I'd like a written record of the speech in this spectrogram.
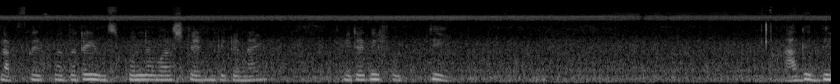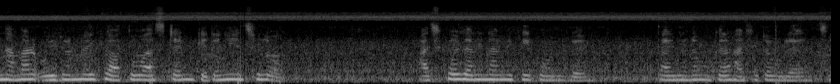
সাবস্ক্রাইব কথাটা ইউজ করলে ওয়াশ টাইম কেটে নেয়। এটা কি সত্যি? আগের দিন আমার ওই জন্যই কি অত ওয়াচ টাইম কেটে নিয়েছিল? আজকেও জানি না আমি কি করবে। তাই জন্য মুখের হাসিটা উড়ে যাচ্ছে।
